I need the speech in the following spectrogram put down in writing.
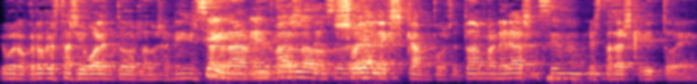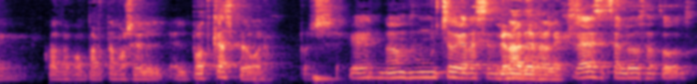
Y bueno, creo que estás igual en todos lados, en Instagram, en todos lados, soy Alex Campos. De todas maneras, estará escrito en, cuando compartamos el, el podcast, pero bueno, pues... no, muchas gracias. Gracias, Alex. Gracias, saludos a todos.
